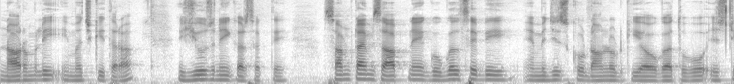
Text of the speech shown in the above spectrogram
नॉर्मली इमेज की तरह यूज़ नहीं कर सकते। समटाइम्स आपने गूगल से भी इमेजेस को डाउनलोड किया होगा तो वो एच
